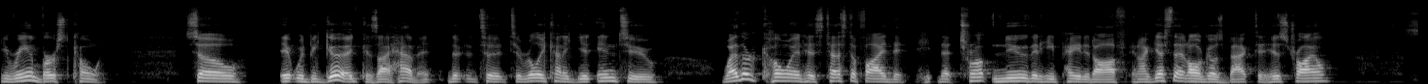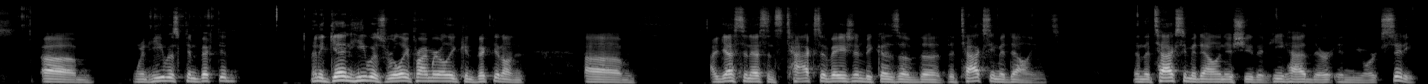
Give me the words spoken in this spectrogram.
He reimbursed Cohen. So it would be good because I haven't to to really kind of get into whether Cohen has testified that he, that Trump knew that he paid it off, and I guess that all goes back to his trial um, when he was convicted. And again, he was really primarily convicted on, um, I guess, in essence, tax evasion because of the the taxi medallions and the taxi medallion issue that he had there in New York City.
